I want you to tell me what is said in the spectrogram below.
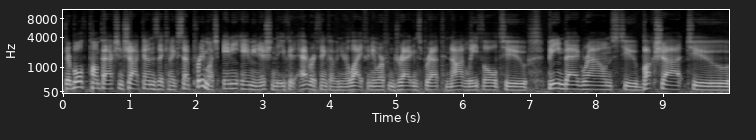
They're both pump action shotguns that can accept pretty much any ammunition that you could ever think of in your life, anywhere from Dragon's Breath to non-lethal to beanbag rounds to buckshot to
